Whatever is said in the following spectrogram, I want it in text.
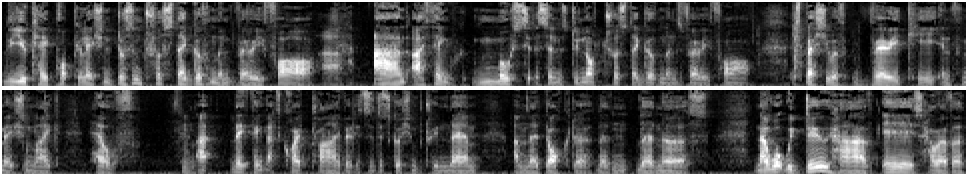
the UK population doesn't trust their government very far. Ah. And I think most citizens do not trust their governments very far, especially with very key information like health. Hmm. Uh, they think that's quite private. It's a discussion between them and their doctor, their, their nurse. Now, what we do have is, however,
